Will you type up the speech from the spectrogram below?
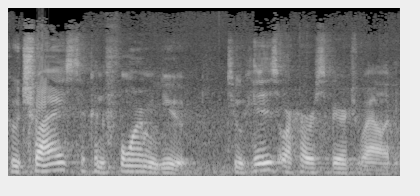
who tries to conform you to his or her spirituality,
